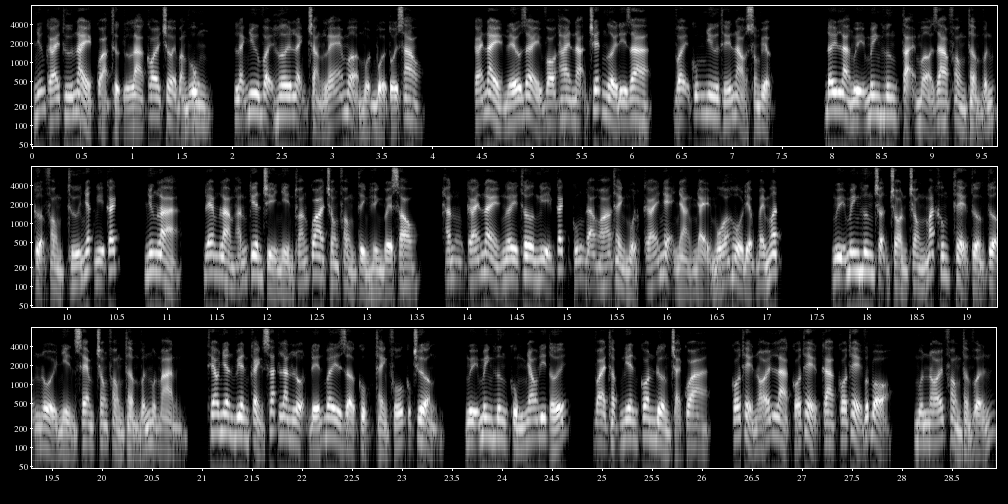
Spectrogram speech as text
Những cái thứ này quả thực là coi trời bằng vùng, lạnh như vậy hơi lạnh chẳng lẽ mở một buổi tối sao? Cái này nếu dày vò hai nạn chết người đi ra, vậy cũng như thế nào xong việc? Đây là ngụy minh hưng tại mở ra phòng thẩm vấn cửa phòng thứ nhất nghĩ cách, nhưng là, đem làm hắn kiên trì nhìn thoáng qua trong phòng tình hình về sau, hắn cái này ngây thơ nghĩ cách cũng đã hóa thành một cái nhẹ nhàng nhảy múa hồ điệp bay mất ngụy minh hưng trận tròn trong mắt không thể tưởng tượng nổi nhìn xem trong phòng thẩm vấn một màn theo nhân viên cảnh sát lăn lộn đến bây giờ cục thành phố cục trưởng ngụy minh hưng cùng nhau đi tới vài thập niên con đường trải qua có thể nói là có thể ca có thể vứt bỏ muốn nói phòng thẩm vấn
